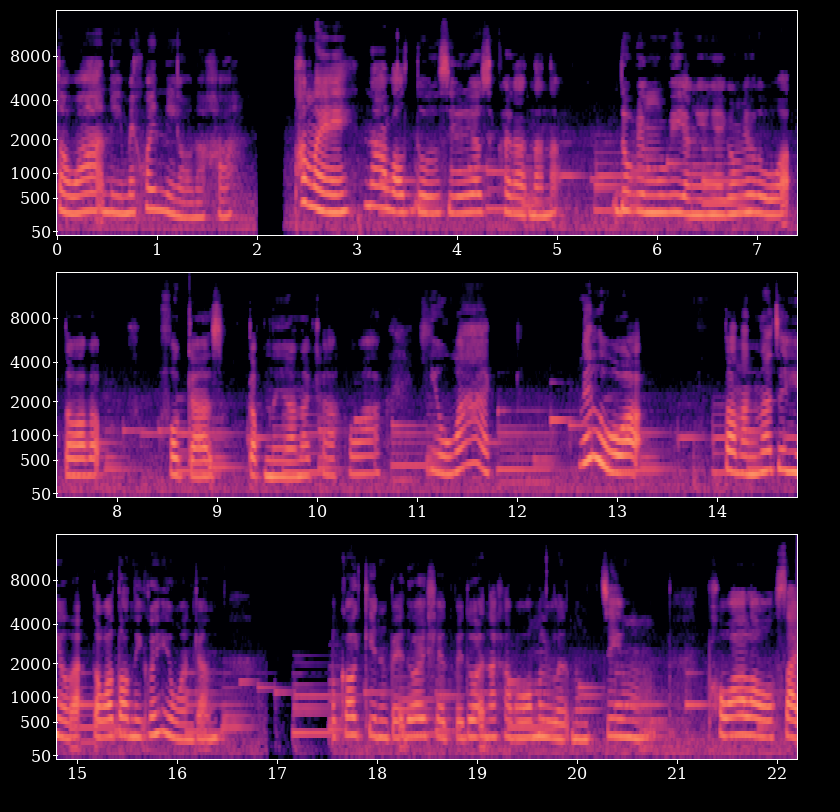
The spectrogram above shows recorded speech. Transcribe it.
แต่ว่าอันนี้ไม่ค่อยเหนียวนะคะทำไมหน้าเราดูซีเรียสขนาดนั้นอะ ดูเวียงเวียงยังไงก็ไม่รู้อะแต่ว่าแบบโฟกัสกับเนื้อนะคะ เพราะว่าหิวมาก ไม่รู้อะตอนนั้นน่าจะหิวแหละ แต่ว่าตอนนี้ก็หิวเหมือนกัน แล้วก็กินไปด้วยเช็ดไปด้วยนะคะ เพราะว่ามันเลอะน้ำจิ้ม เพราะว่าเราใส่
